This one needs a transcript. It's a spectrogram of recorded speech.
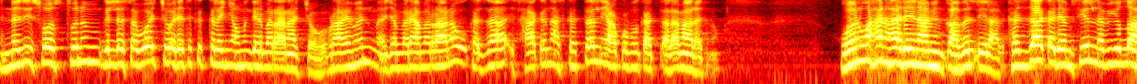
እነዚህ ሶስቱንም ግለሰቦች ወደ ትክክለኛው መንገድ መራ ናቸው እብራሂምን መጀመሪያ መራ ነው ከዛ ኢስሐቅን አስከተልን ያዕቁብን ቀጠለ ማለት ነው ወኑሐን ሀደይና ሚን ቀብል ይላል። ከዛ ቀደም ሲል ነቢዩላህ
